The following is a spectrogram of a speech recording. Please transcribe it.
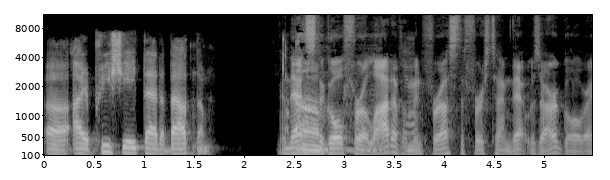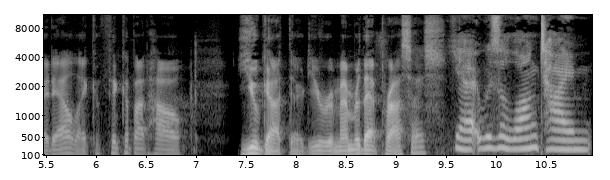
uh, I appreciate that about them. And that's um, the goal for a lot of them. And for us, the first time that was our goal, right, Al? Like, think about how you got there. Do you remember that process? Yeah, it was a long time.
